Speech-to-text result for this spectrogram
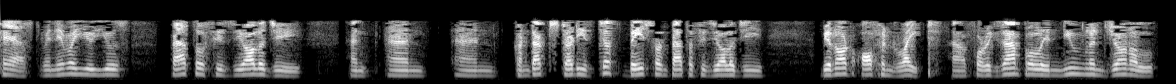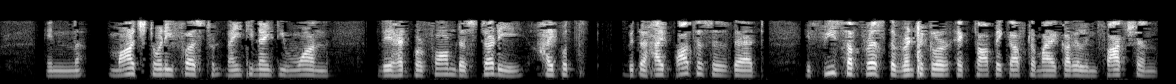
past, whenever you use pathophysiology and and and conduct studies just based on pathophysiology, we are not often right. Uh, for example, in New England Journal in March 21st, 1991, they had performed a study with the hypothesis that if we suppress the ventricular ectopic after myocardial infarction,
